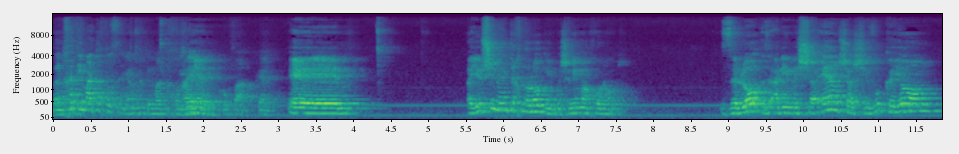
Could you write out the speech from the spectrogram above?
עם חתימת החוזה. עם חתימת החוזה. בתקופה, כן. אה, היו שינויים טכנולוגיים בשנים האחרונות. זה לא, זה, אני משער שהשיווק היום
